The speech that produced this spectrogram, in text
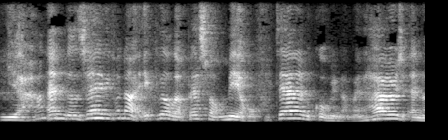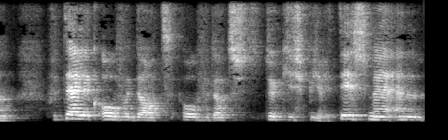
Ja. En dan zei hij van nou, ik wil daar best wel meer over vertellen. En dan kom je naar mijn huis en dan vertel ik over dat, over dat stukje spiritisme. En dan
